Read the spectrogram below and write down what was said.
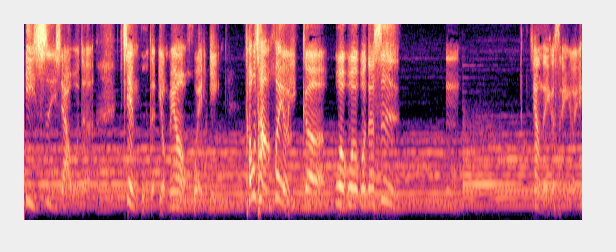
意识一下我的荐骨的有没有回应。通常会有一个，我我我的是，嗯，这样的一个声音而已，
